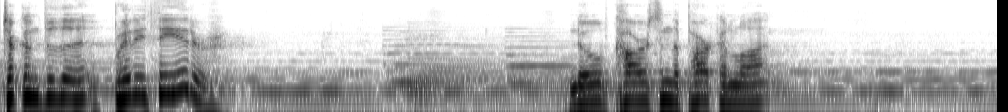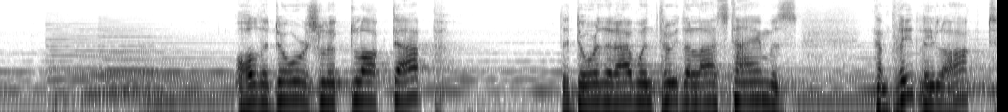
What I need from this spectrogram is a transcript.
took them to the Brady Theater. No cars in the parking lot. All the doors looked locked up. The door that I went through the last time was completely locked.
